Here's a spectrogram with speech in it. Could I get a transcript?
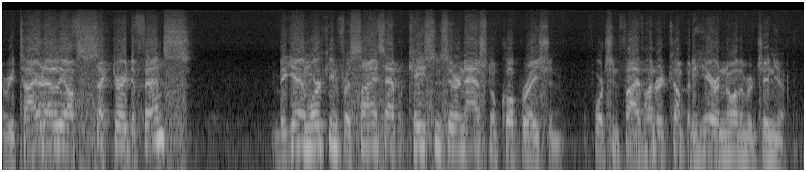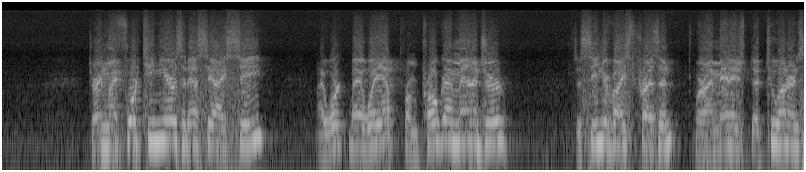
I retired out of the Office of Secretary of Defense and began working for Science Applications International Corporation, a Fortune 500 company here in Northern Virginia. During my 14 years at SAIC, I worked my way up from program manager to senior vice president, where I managed the 200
